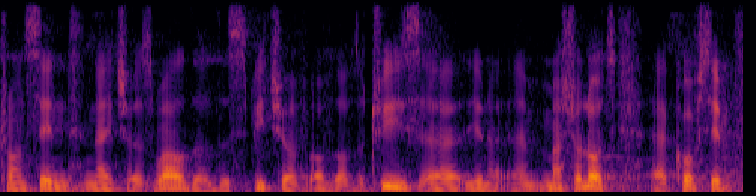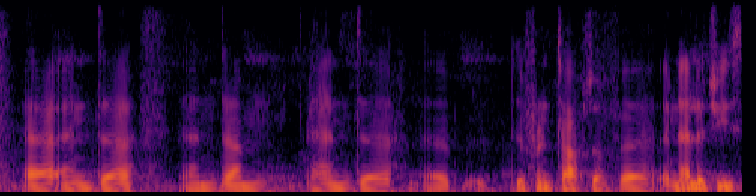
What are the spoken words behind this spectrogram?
transcend nature as well. The, the speech of, of, of the trees, uh, you know, um, mashalot, uh, kovsim, and, and um, and uh, uh, different types of uh, analogies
